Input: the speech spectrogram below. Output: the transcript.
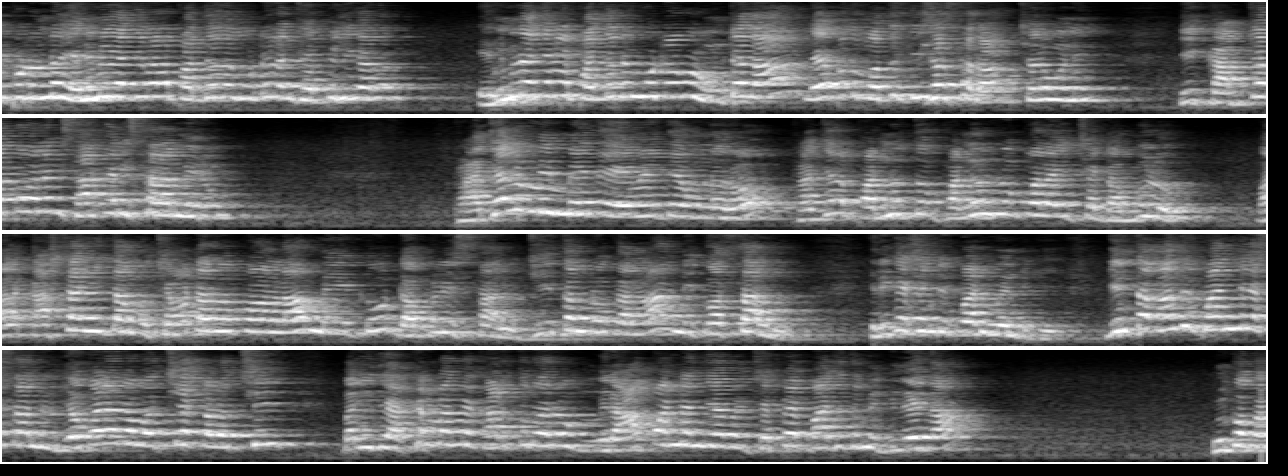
ఇప్పుడున్న ఎనిమిది ఎకరాల పద్ధతి గుంటలు అని చెప్పింది కదా. ఎనిమిది వందల పద్దెనిమిది కూడా ఉంటుందా? లేకపోతే మొత్తం తీసేస్తారా? చెరువుని ఈ కబ్జా కోవడానికి సహకరిస్తారా మీరు? ప్రజలు మేమైతే మీద ఏమైతే ఉన్నారో ప్రజల పన్నుతో పన్నుల రూపంలో ఇచ్చే డబ్బులు వాళ్ళ ఇస్తాము చెమట రూపంలో మీకు డబ్బులు ఇస్తాను. జీతం రూపంలో మీకు వస్తాను. ఇరిగేషన్ డిపార్ట్మెంట్కి. ఇంతమంది పని చేస్తాను ఎవరైనా వచ్చి అక్కడ వచ్చి మరి ఇది అక్రమంగా కడుతున్నారు మీరు ఆపండి అని చెప్పి చెప్పే బాధ్యత మీకు లేదా? ఇంకొక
